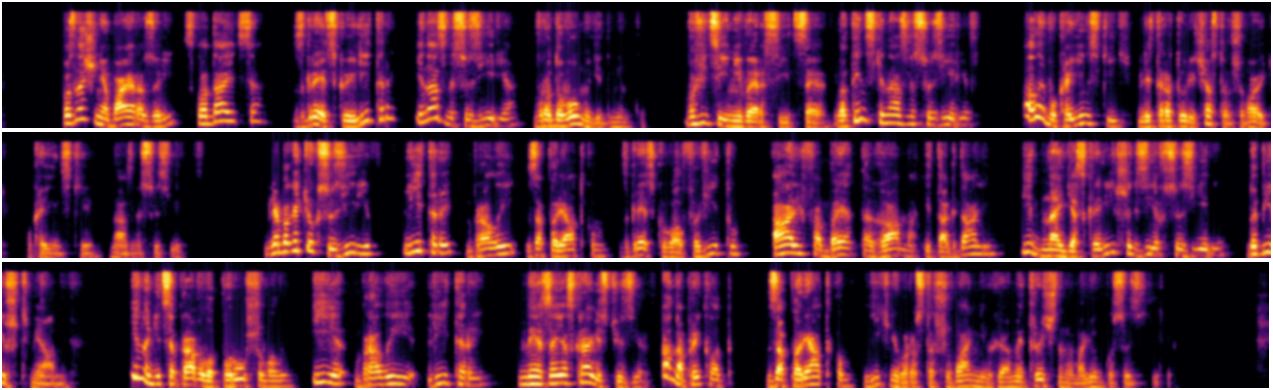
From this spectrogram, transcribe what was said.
Позначення Байера зорі складається з грецької літери і назви сузір'я в родовому відмінку. В офіційній версії це латинські назви сузір'їв, але в українській літературі часто вживають українські назви сузір'їв. Для багатьох сузір'їв літери брали за порядком з грецького алфавіту альфа, бета, гамма і так далі, від найяскравіших зір в сузір'ї до більш тьмяних. Іноді це правило порушували і брали літери не за яскравістю зір, а, наприклад, за порядком їхнього розташування в геометричному малюнку сузір'я.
